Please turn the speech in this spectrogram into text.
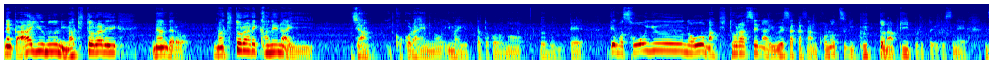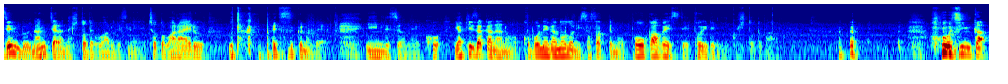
なんかああいうものに巻き取られ、なんだろう、巻き取られかねないじゃん。ここら辺の今言ったところの部分って。でもそういうのを巻き取らせない上坂さん、この次グッドなピープルというですね、全部なんちゃらな人で終わるですね、ちょっと笑える歌がいっぱい続くので、いいんですよね。こ焼き魚の小骨が喉に刺さってもポーカーフェイスでトイレに行く人とか、法人化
